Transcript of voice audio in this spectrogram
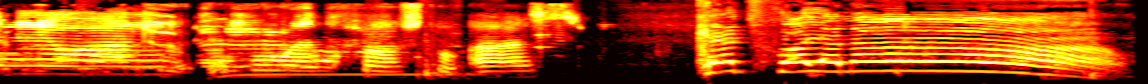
anyone, to anyone close to us. Catch fire now!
